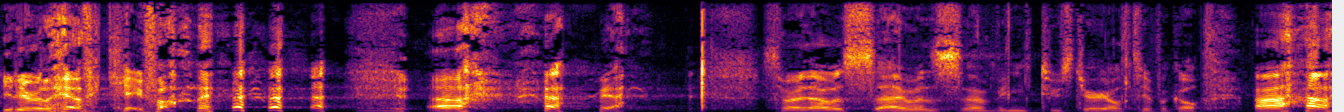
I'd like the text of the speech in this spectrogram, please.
he didn't really have a cape on. Uh, yeah. Sorry, that was I was uh, being too stereotypical. Uh,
